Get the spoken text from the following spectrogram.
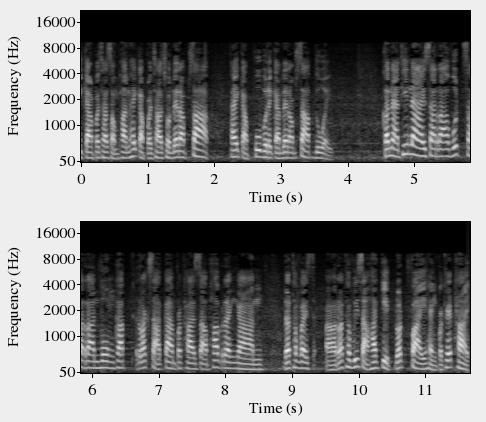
มีการประชาสัมพันธ์ให้กับประชาชนได้รับทราบ ให้กับผู้บริการได้รับทราบด้วย ขณะที่นายสาราวุฒิสรานวงศ์ครับรักษาการประธานสาภาพแรงงานรัฐวิรัฐวิสาหกิจรถไฟแห่งประเทศไทย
